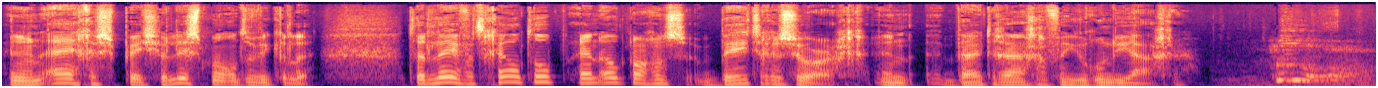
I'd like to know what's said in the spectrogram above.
en hun eigen specialisme ontwikkelen. Dat levert geld op en ook nog eens betere zorg. Een bijdrage van Jeroen de Jager. Vierde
